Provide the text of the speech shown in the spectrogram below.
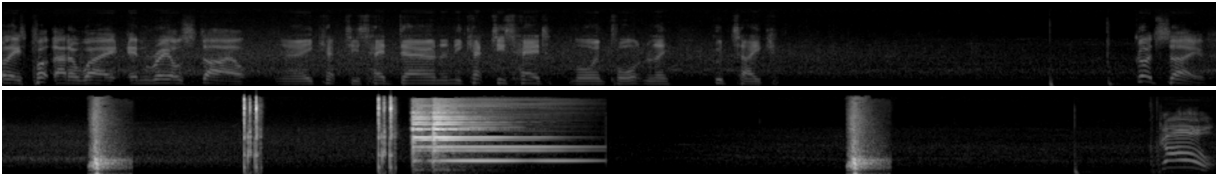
Well, he's put that away in real style. Yeah, he kept his head down, and he kept his head, more importantly. Good take. Good save. Goal!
